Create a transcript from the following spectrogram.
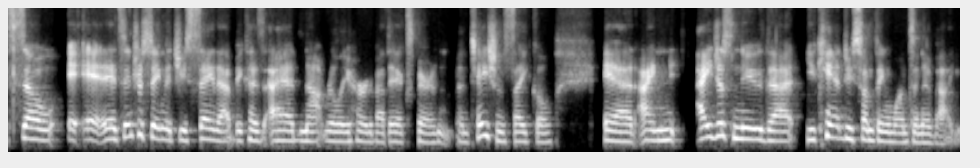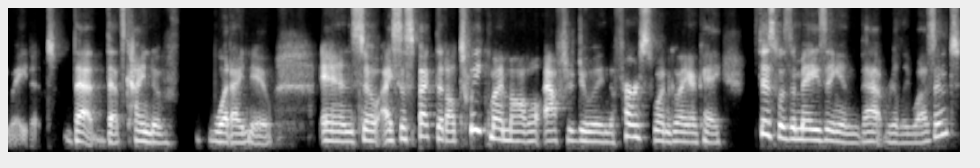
So it, it's interesting that you say that because I had not really heard about the experimentation cycle, and I I just knew that you can't do something once and evaluate it. That that's kind of what I knew. And so I suspect that I'll tweak my model after doing the first one, going, okay, this was amazing and that really wasn't.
